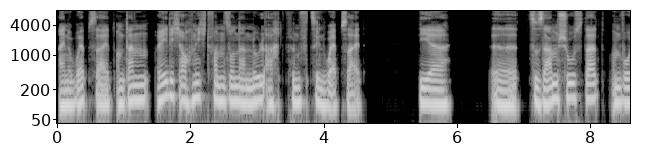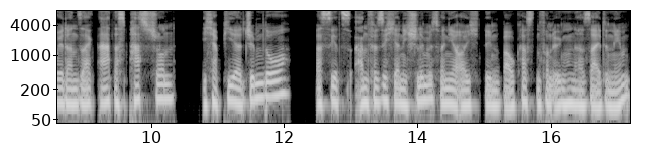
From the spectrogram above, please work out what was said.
eine Website. Und dann rede ich auch nicht von so einer 0815 Website, die ihr äh, zusammenschustert und wo ihr dann sagt, ah, das passt schon. Ich habe hier Jimdo, was jetzt an für sich ja nicht schlimm ist, wenn ihr euch den Baukasten von irgendeiner Seite nehmt.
